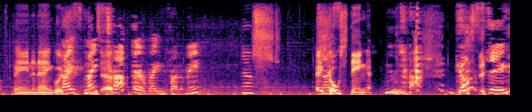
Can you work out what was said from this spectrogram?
of pain and anguish. Nice, and nice death. trap there right in front of me. Yeah. Hey, Nice. ghosting! Ghosting!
